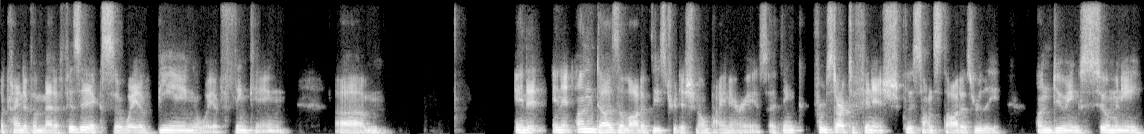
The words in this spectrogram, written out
a kind of a metaphysics a way of being a way of thinking. Um, and it and it undoes a lot of these traditional binaries. I think from start to finish, Glissant's thought is really undoing so many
